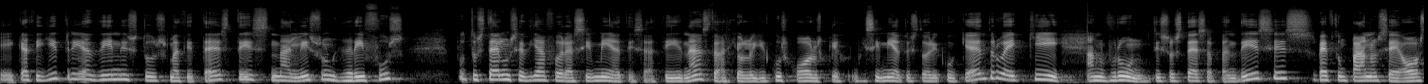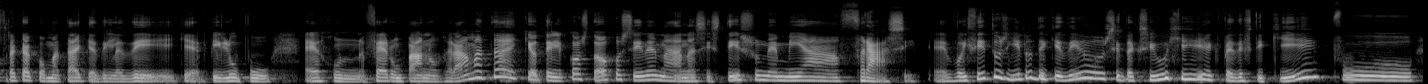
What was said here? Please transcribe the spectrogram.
η καθηγήτρια δίνει στους μαθητές της να λύσουν γρίφους που τους στέλνουν σε διάφορα σημεία της Αθήνας, στο αρχαιολογικούς χώρους και σημεία του ιστορικού κέντρου. Εκεί, αν βρουν τις σωστές απαντήσεις, πέφτουν πάνω σε όστρακα, κομματάκια δηλαδή και πυλού που έχουν, φέρουν πάνω γράμματα και ο τελικός στόχος είναι να ανασυστήσουν μία φράση. Ε, βοηθοί τους γίνονται και δύο συνταξιούχοι εκπαιδευτικοί που ε,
